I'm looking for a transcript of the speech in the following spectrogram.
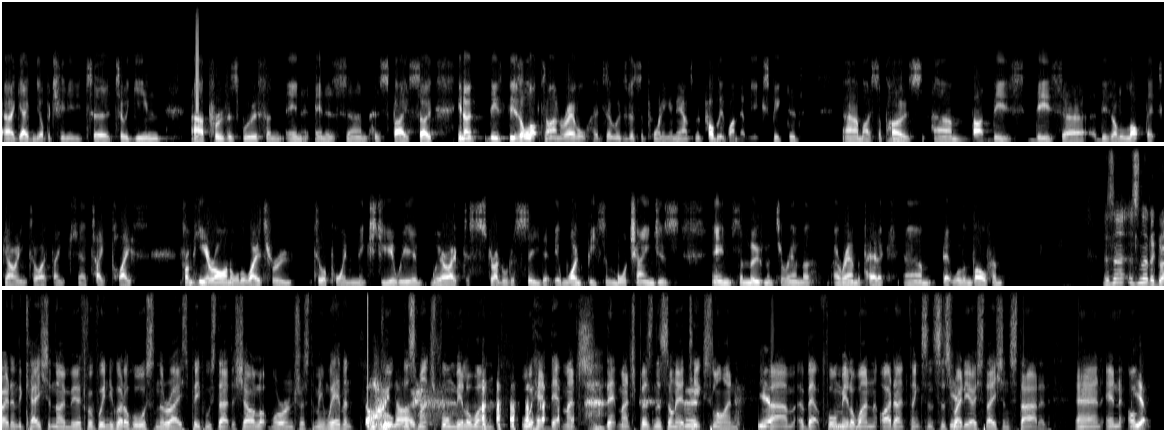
uh, gave him the opportunity to to again uh, prove his worth and and, and his um, his space. So you know, there's there's a lot to unravel. It's, it was a disappointing announcement, probably one that we expected um, I suppose. Um, but there's there's uh, there's a lot that's going to I think uh, take place from here on all the way through to a point next year where where I just struggle to see that there won't be some more changes and some movements around the around the paddock um, that will involve him. Isn't it, isn't it a great indication, though, Murph, of when you've got a horse in the race, people start to show a lot more interest. I mean, we haven't oh, talked no. this much Formula One or had that much that much business on our yeah. text line yeah. um, about Formula mm. One. I don't think since this yeah. radio station started, and and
